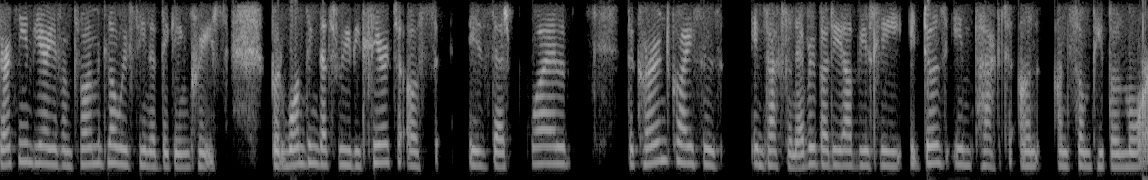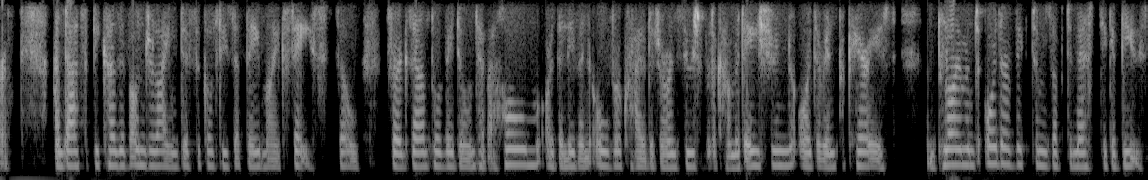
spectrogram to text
certainly in the area of employment law, we've seen a big increase. But one thing that's really clear to us is that while the current crisis impacts on everybody, obviously, it does impact on, on some people more. And that's because of underlying difficulties that they might face. So, for example, they don't have a home, or they live in overcrowded or unsuitable accommodation, or they're in precarious employment, or they're victims of domestic abuse.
